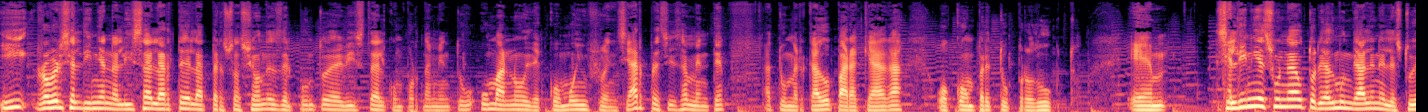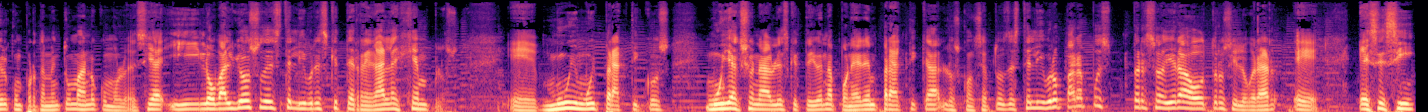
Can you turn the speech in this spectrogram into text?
y Robert Cialdini analiza el arte de la persuasión desde el punto de vista del comportamiento humano y de cómo influenciar precisamente a tu mercado para que haga o compre tu producto. Eh, Cialdini es una autoridad mundial en el estudio del comportamiento humano, como lo decía, y lo valioso de este libro es que te regala ejemplos eh, muy, muy prácticos, muy accionables que te ayudan a poner en práctica los conceptos de este libro para pues persuadir a otros y lograr eh, ese sí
